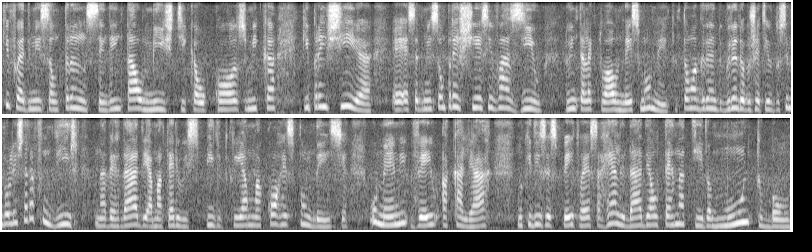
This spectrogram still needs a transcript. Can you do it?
que foi a dimensão transcendental, mística ou cósmica que preenchia, eh, essa dimensão preenchia esse vazio do intelectual nesse momento. Então, grande, o grande objetivo do simbolista era fundir, na verdade, a matéria e o espírito, criar uma correspondência. O meme veio a calhar no que diz respeito a essa realidade alternativa, muito bom.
